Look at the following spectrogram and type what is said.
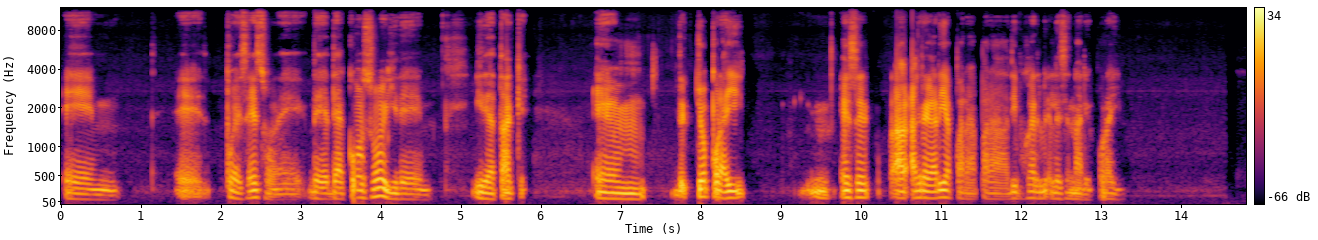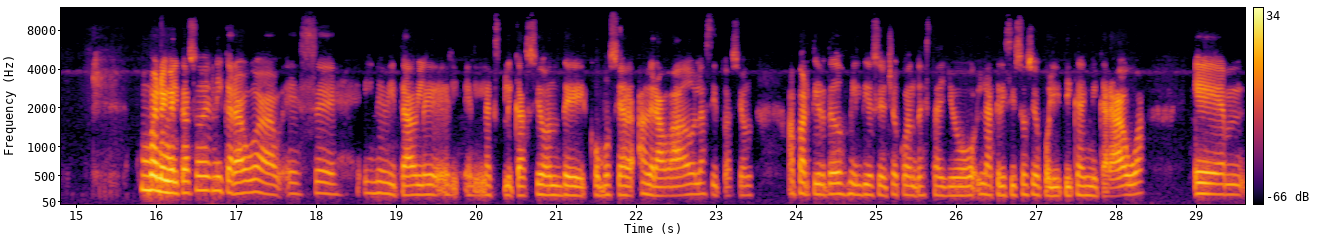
em, eh, pues eso, de, de, acoso y de, y de ataque. Em, yo por ahí mm, ese agregaría para, para dibujar el escenario, por ahí. Bueno, en el caso de Nicaragua es eh, inevitable la explicación de cómo se ha agravado la situación a partir de 2018 cuando estalló la crisis sociopolítica en Nicaragua. Em,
